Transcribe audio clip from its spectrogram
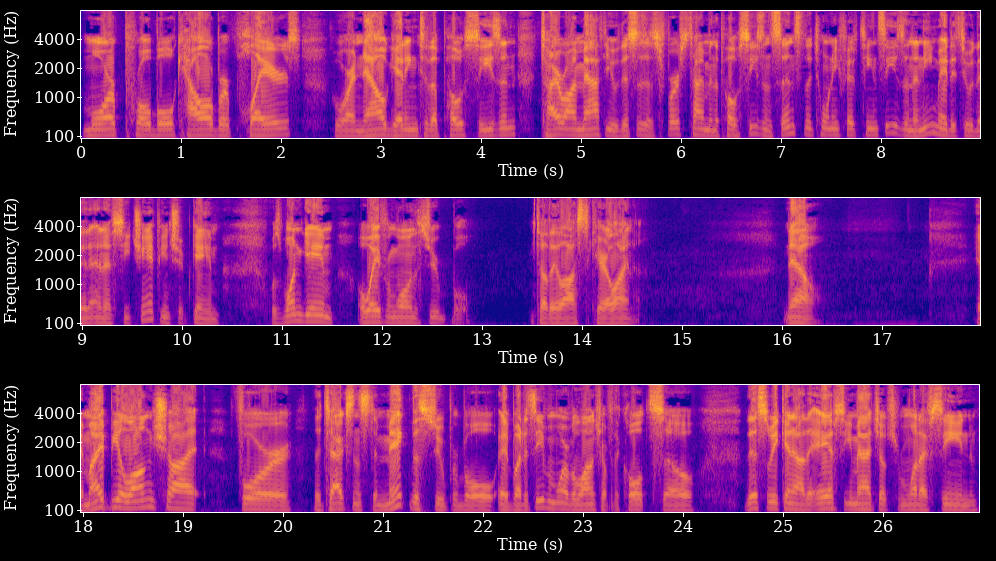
more Pro Bowl caliber players who are now getting to the postseason. Tyrann Mathieu, this is his first time in the postseason since the 2015 season, and he made it to the NFC Championship game. Was one game away from going to the Super Bowl until they lost to Carolina. Now, it might be a long shot for the Texans to make the Super Bowl, eh, but it's even more of a long shot for the Colts. So this weekend, now the AFC matchups, from what I've seen,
